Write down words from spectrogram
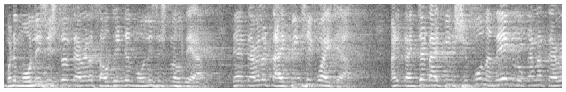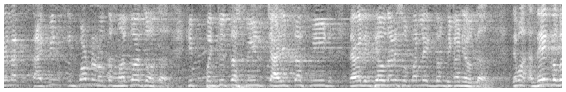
म्हणजे मोली सिस्टर त्यावेळेला साऊथ इंडियन मोली सिस्टर होत्या. त्या त्यावेळेला टायपिंग शिकवायच्या. आणि त्यांच्या टायपिंग शिकून अनेक लोकांना त्यावेळेला टायपिंग इम्पॉर्टंट होतं महत्वाचं होतं. की पंचवीसचा स्पीड चाळीसचा स्पीड त्यावेळेला इथे होतं आणि सुपरला एक दोन ठिकाणी होतं. तेव्हा अनेक लोक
